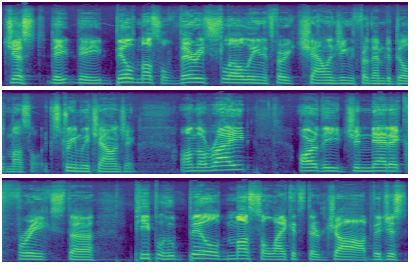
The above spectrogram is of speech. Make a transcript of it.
just they they build muscle very slowly and it's very challenging for them to build muscle extremely challenging on the right are the genetic freaks the people who build muscle like it's their job they just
